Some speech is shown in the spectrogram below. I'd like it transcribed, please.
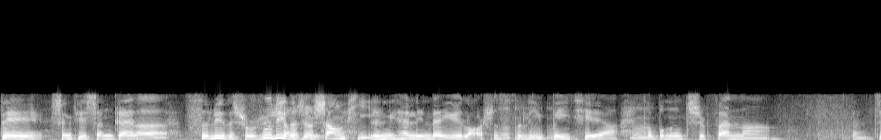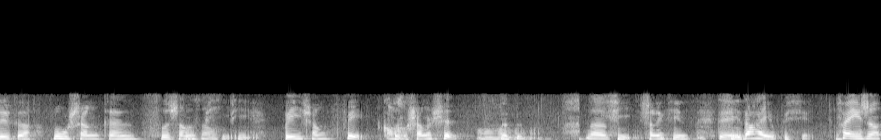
对，生气伤肝。嗯。思虑的时候是思虑的时候伤脾。你看林黛玉老是思虑悲切啊，嗯她不能吃饭呐、这个怒伤肝，思伤脾脾，悲伤肺，恐伤肾。那喜伤心，对喜大也不行。范医生，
